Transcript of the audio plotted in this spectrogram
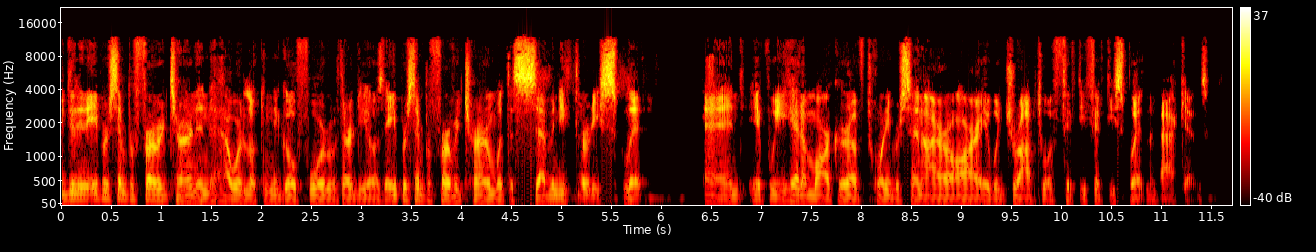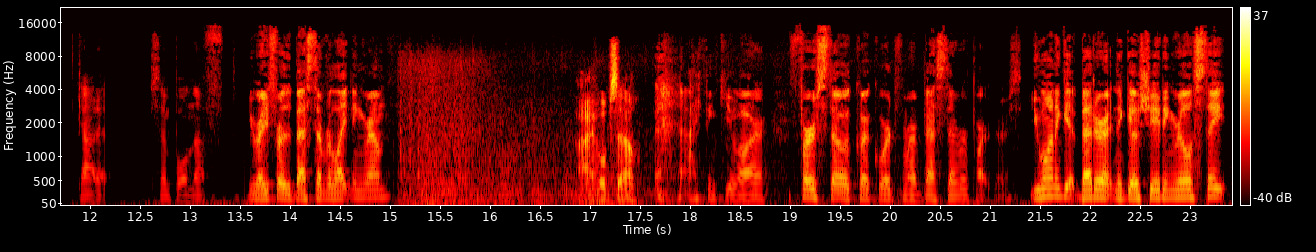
We did an 8% preferred return and how we're looking to go forward with our deals. 8% preferred return with a 70 30 split and if we hit a marker of 20% IRR, it would drop to a 50 50 split in the back end. Got it. Simple enough. You ready for the best ever lightning round? I hope so. I think you are. First, though, a quick word from our best ever partners. You want to get better at negotiating real estate?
